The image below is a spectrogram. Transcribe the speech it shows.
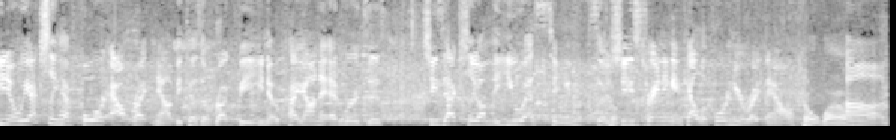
you know, we actually have four out right now because of rugby. You know, Kayana Edwards is she's actually on the U.S. team, so Oh. she's training in California right now. Oh wow! Um,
